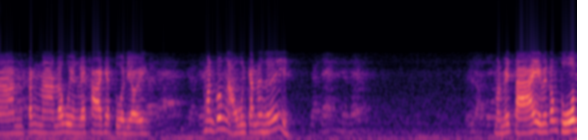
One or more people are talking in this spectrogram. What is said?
นานตั้งนานแล้วกูยังได้ค่าแค่ตัวเดียวเอง มันก็เหงาเหมือนกันนะเฮ้ย มันไม่ตายไม่ต้องซูม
